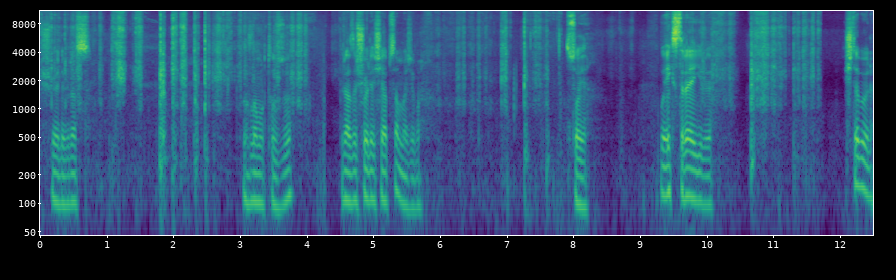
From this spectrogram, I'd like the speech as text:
Şöyle biraz ıhlamur tozu. Biraz da şöyle şey yapsam mı acaba? Soya. Bu ekstraya giriyor. İşte böyle.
